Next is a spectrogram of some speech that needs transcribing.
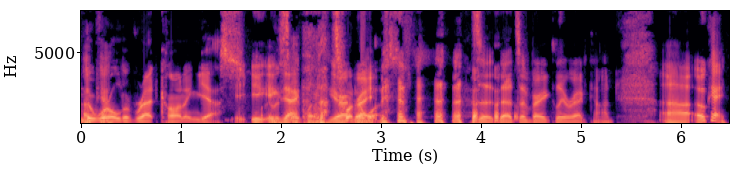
the Okay. world of retconning, yes, I would say exactly. That's You're what right. it was. that's a that's a very clear retcon. Uh, okay,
